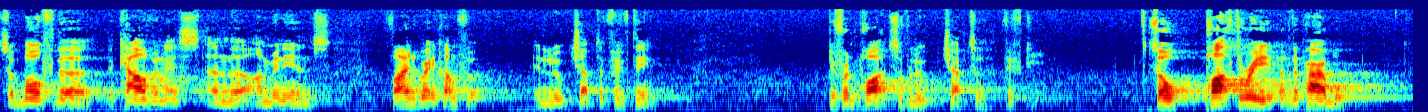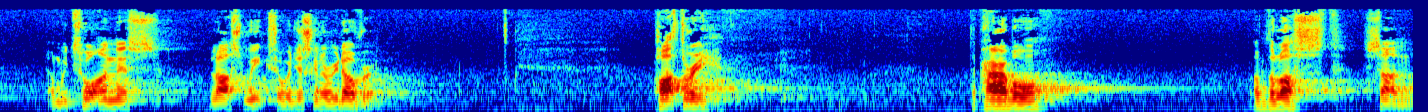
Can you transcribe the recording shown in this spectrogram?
So both the, the Calvinists and the Arminians find great comfort in Luke chapter 15. Different parts of Luke chapter 15. So, part three of the parable. And we taught on this last week, so we're just going to read over it. Part three the parable of the lost son,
